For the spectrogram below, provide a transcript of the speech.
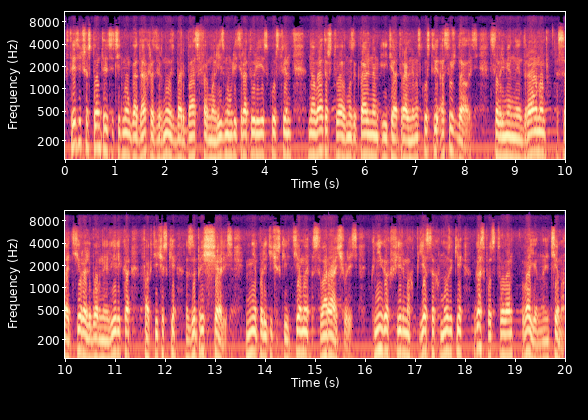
В 1936-1937 годах развернулась борьба с формализмом в литературе и искусстве, новаторство в музыкальном и театральном искусстве осуждалось, современная драма, сатира, любовная лирика фактически запрещались, неполитические темы сворачивались, в книгах, фильмах, пьесах, музыке господствовала военная тема.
